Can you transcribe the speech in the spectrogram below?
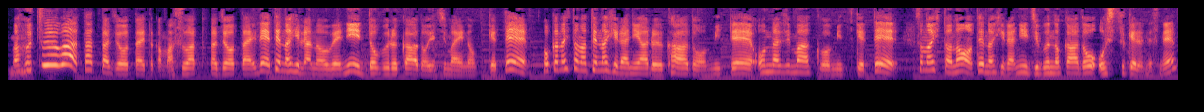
まあ普通は立った状態とか、まあ座った状態で手のひらの上にドブルカードを1枚乗っけて、他の人の手のひらにあるカードを見て、同じマークを見つけて、その人の手のひらに自分のカードを押し付けるんですね。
